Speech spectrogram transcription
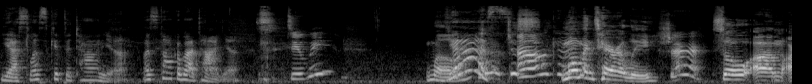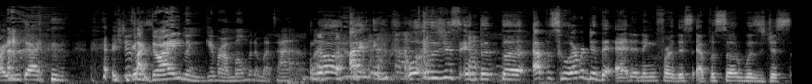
Yes, let's get to Tanya. Let's talk about Tanya. Do we? Well, Yes. just Oh, okay. momentarily. Sure. So, um, are you guys? Are you She's guys like, do I even give her a moment of my time? well, I well, it was just it, the the episode. Whoever did the editing for this episode was just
